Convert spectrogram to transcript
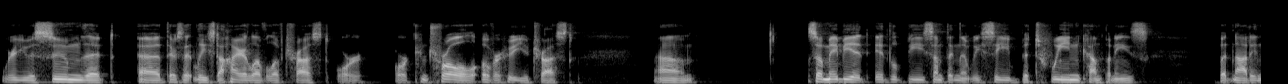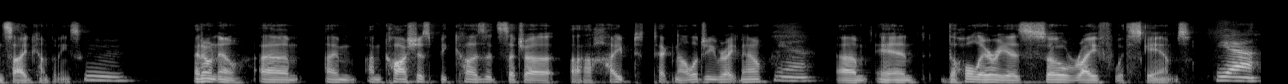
where you assume that uh, there's at least a higher level of trust or or control over who you trust. Um, so maybe it, it'll be something that we see between companies, but not inside companies. Mm. I don't know. Um, I'm I'm cautious because it's such a, a hyped technology right now. Yeah. Um, and the whole area is so rife with scams. Yeah.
